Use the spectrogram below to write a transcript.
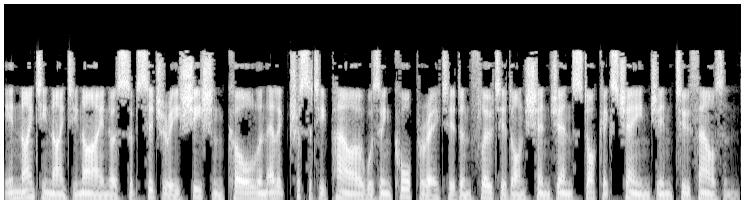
In 1999 a subsidiary Xishan Coal and Electricity Power was incorporated and floated on Shenzhen Stock Exchange in 2000.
